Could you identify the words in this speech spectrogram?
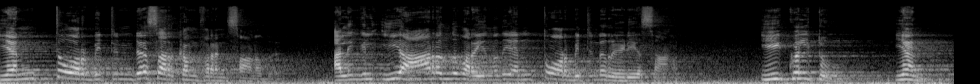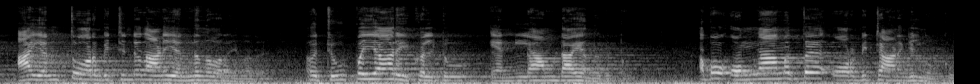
nth ഓർബിറ്റിന്റെ സർക്കംഫറൻസ് ആണത്. അല്ലെങ്കിൽ ഈ ആർ എന്ന് പറയുന്നത് എൻത്ത് ഓർബിറ്റിന്റെ റേഡിയസ് ആണ്. ഈക്വൽ ടു എൻ ആ എൻത്ത് ഓർബിറ്റിന്റെതാണ് എൻ എന്ന് പറയുന്നത്. അപ്പോൾ two pi R equal to N lambda എന്ന് കിട്ടും. അപ്പോൾ ഒന്നാമത്തെ ഓർബിറ്റ് ആണെങ്കിൽ നോക്കൂ.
